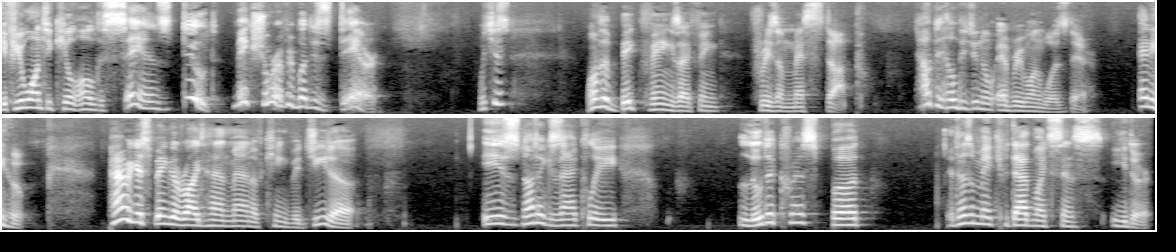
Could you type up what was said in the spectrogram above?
if you want to kill all the Saiyans, dude, make sure everybody's there. Which is one of the big things I think Frieza messed up. How the hell did you know everyone was there? Anywho, Paragus being the right hand man of King Vegeta is not exactly ludicrous, but it doesn't make that much sense either.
